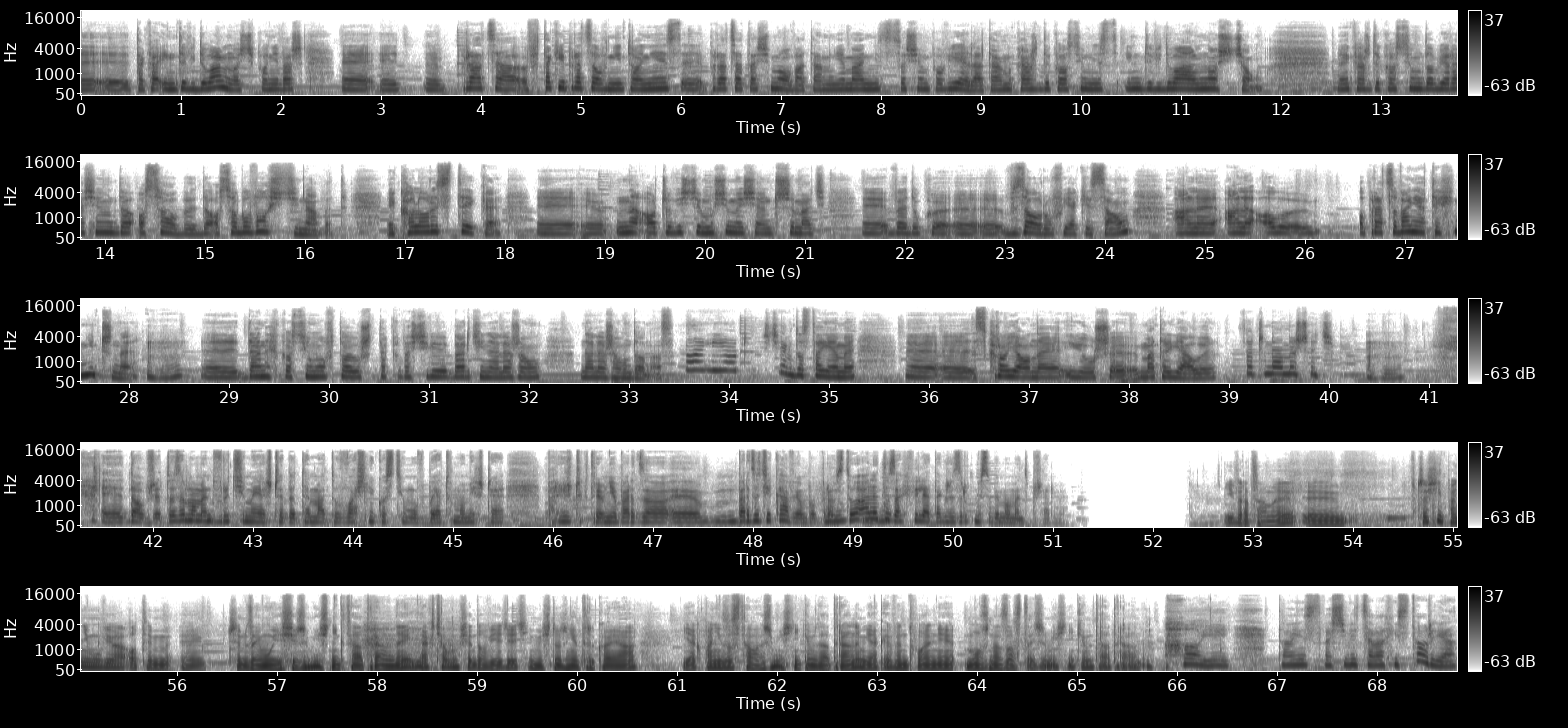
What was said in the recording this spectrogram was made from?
taka indywidualność, ponieważ e, e, e, praca w takiej pracowni to nie jest e, praca taśmowa, tam nie ma nic, co się powiela, tam każdy kostium jest indywidualnością. E, każdy kostium dobiera się do osoby, do osobowości nawet, e, kolorystykę. E, No, oczywiście musimy się trzymać według wzorów, jakie są, ale, ale opracowania techniczne Mhm. danych kostiumów to już tak właściwie bardziej należą, należą do nas. No i oczywiście jak dostajemy skrojone już materiały, zaczynamy szyć. Mhm. E, Dobrze, to za moment wrócimy jeszcze do tematu właśnie kostiumów, bo ja tu mam jeszcze parę rzeczy, które mnie bardzo, e, bardzo ciekawią po prostu, ale to za chwilę, także zróbmy sobie moment przerwy. I wracamy. Y, Wcześniej pani mówiła o tym, czym zajmuje się rzemieślnik teatralny. Ja chciałbym się dowiedzieć, i myślę, że nie tylko ja, jak pani została rzemieślnikiem teatralnym, jak ewentualnie można zostać rzemieślnikiem teatralnym. Ojej, to jest właściwie cała historia,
